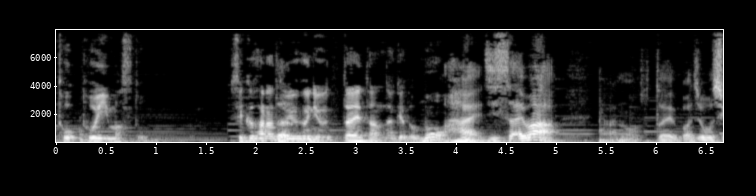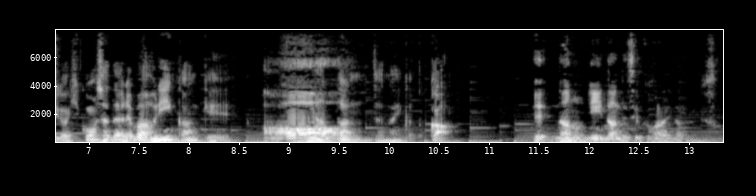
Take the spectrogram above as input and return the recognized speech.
と、と言いますと。セクハラというふうに訴えたんだけども、はい。実際は、あの、例えば上司が既婚者であれば不倫関係にあった。んじゃないかとか、え、なのになんでセクハラになるんですか？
